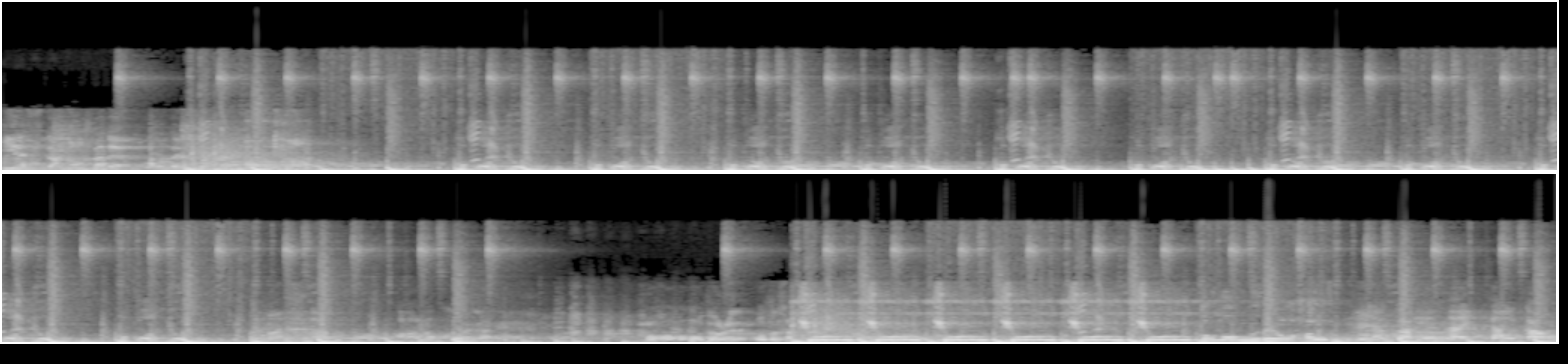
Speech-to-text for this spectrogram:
イエスかノーかで。こはここは京都ここはここはここはここはここはここはここはあの声がねもう踊れ踊さの胸を張るなんか変な一体感を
